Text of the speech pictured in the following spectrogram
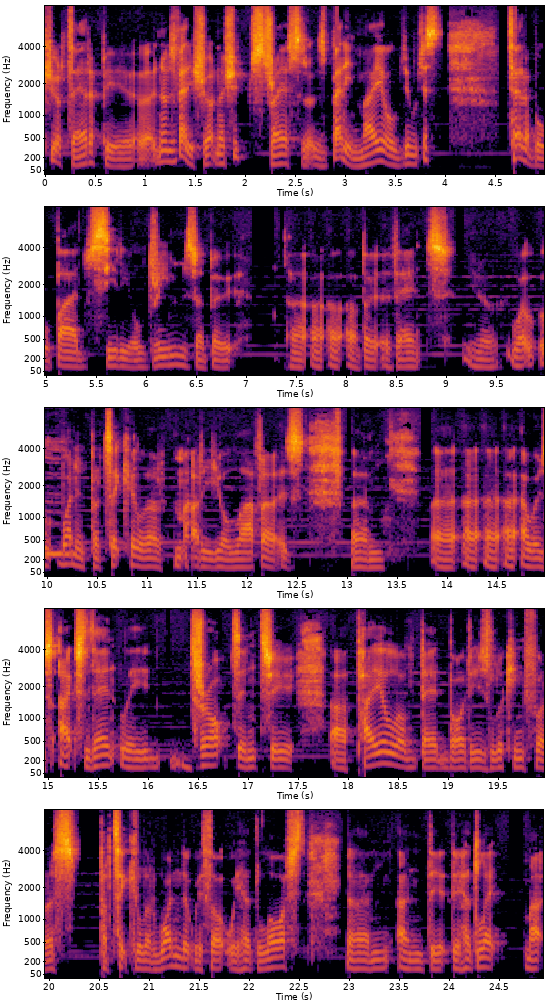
pure therapy, and it was very short. And I should stress that it was very mild. You know, just terrible bad serial dreams about uh, uh, uh, about events. You know, mm. one in particular, Marie, you'll laugh at is um, uh, uh, I was accidentally dropped into a pile of dead bodies looking for a particular one that we thought we had lost, um, and they, they had let my,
